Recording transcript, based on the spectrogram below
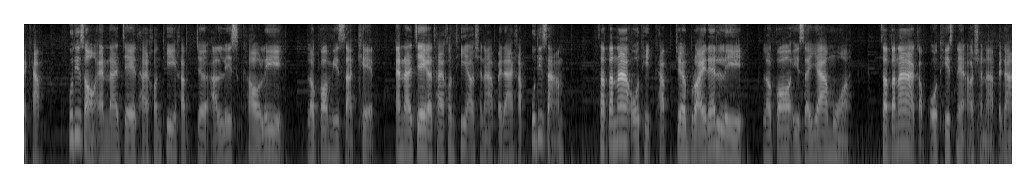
นะครับ คู่ที่ 2 แอนนาเจไทคอนที่ครับ เจออลิสคาลลี่แล้วก็มิสซาเคตแอนนาเจกับไทคอนที่เอาชนะไปได้ครับ คู่ที่ 3ซานตานาโอทิสครับ เจอไบรเดนลีแล้วก็อิซายามัวซานตานากับโอทิสเนี่ยเอาชนะไปได้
